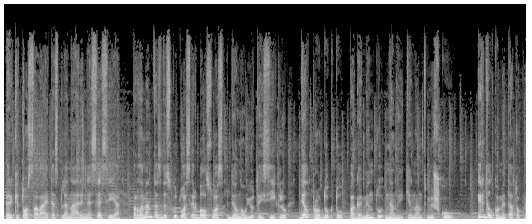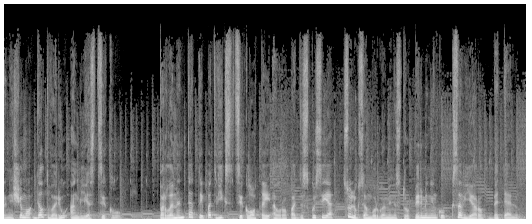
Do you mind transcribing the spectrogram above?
Per kitos savaitės plenarinę sesiją parlamentas diskutuos ir balsuos dėl naujų taisyklių dėl produktų pagamintų nenaikinant miškų ir dėl komiteto pranešimo dėl tvarių anglies ciklų. Parlamente taip pat vyks ciklo Tai Europa diskusija su Luksemburgo ministru pirmininku Ksavieru Beteliu.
